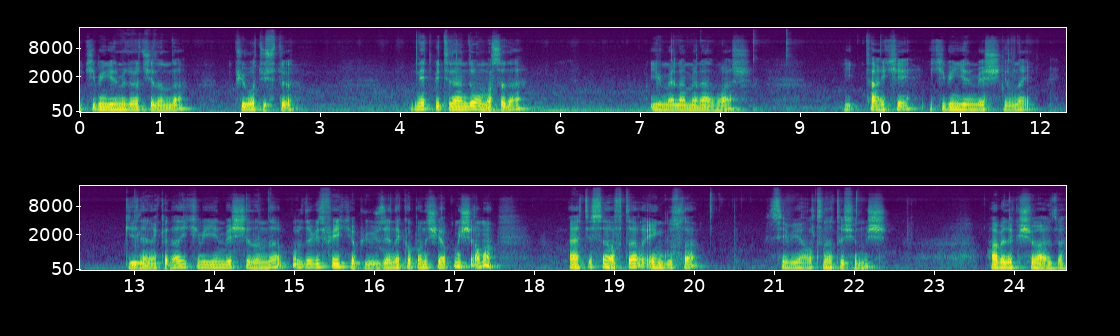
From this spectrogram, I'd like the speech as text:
2024 yılında pivot üstü net bir trendi olmasa da ivmelenmeler var. Ta ki 2025 yılına girilene kadar 2025 yılında burada bir fake yapıyor. Üzerine kapanış yapmış ama ertesi hafta Engulf'la seviye altına taşınmış. Haber akışı vardı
